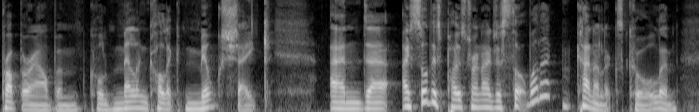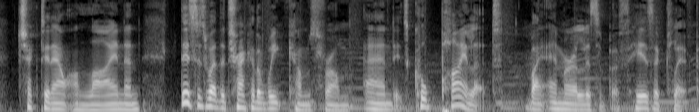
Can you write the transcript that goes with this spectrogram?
proper album called Melancholic Milkshake. And uh, I saw this poster and I just thought, well, that kind of looks cool, and checked it out online. And this is where the track of the week comes from, and it's called Pilot by Emma Elizabeth. Here's a clip.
